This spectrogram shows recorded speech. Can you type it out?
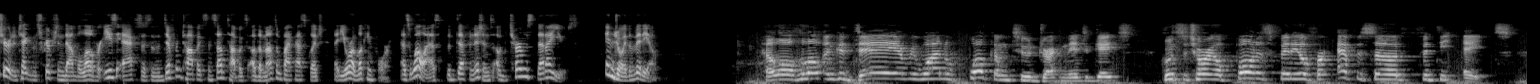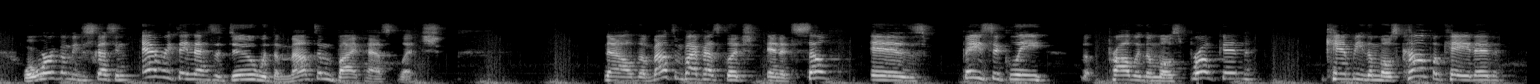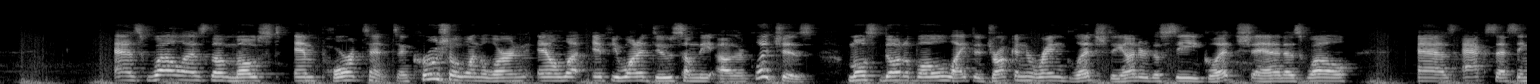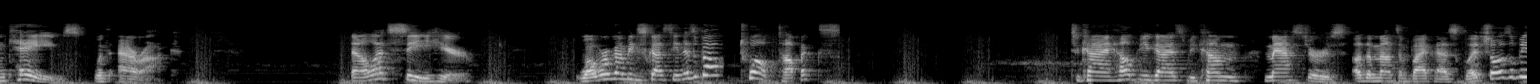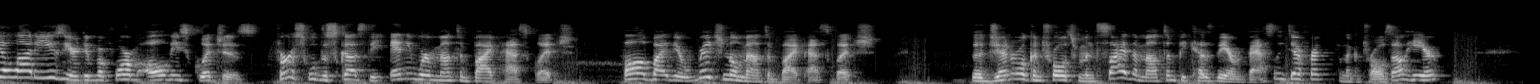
sure to check the description down below for easy access to the different topics and subtopics of the mountain bypass glitch that you are looking for, as well as the definitions of the terms that I use. Enjoy the video. Hello, hello, and good day, everyone. Welcome to Drakan Ancients' Gates glitch tutorial bonus video for episode 58, where we're going to be discussing everything that has to do with the mountain bypass glitch. Now, the mountain bypass glitch in itself is basically the, probably the most broken, can be the most complicated, as well as the most important and crucial one to learn if you want to do some of the other glitches. Most notable like the Drunken Ring glitch, the Under the Sea glitch, and as well as accessing caves with Arokh. Now let's see here. What we're going to be discussing is about 12 topics to kind of help you guys become masters of the mountain bypass glitch, so this will be a lot easier to perform all these glitches. First, we'll discuss the Anywhere Mountain Bypass glitch, followed by the original mountain bypass glitch, the general controls from inside the mountain because they are vastly different from the controls out here,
